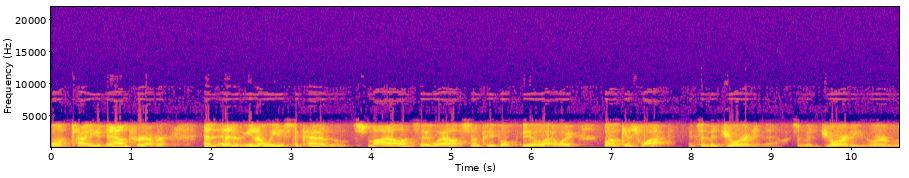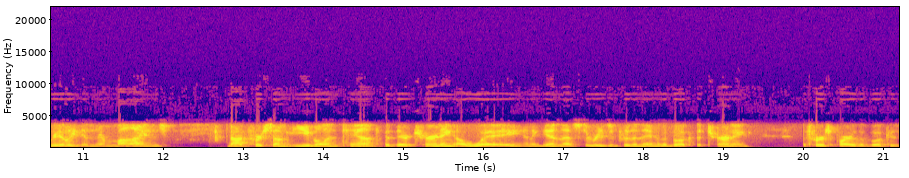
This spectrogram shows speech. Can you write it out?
won't tie you down forever. And and you know, we used to kind of smile and say, well, some people feel that way. Well, guess what? It's a majority now. It's a majority who are really in their minds not for some evil intent, but they're turning away. And again, that's the reason for the name of the book, The Turning. The first part of the book is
